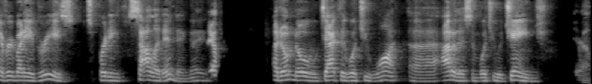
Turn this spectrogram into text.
everybody agrees it's a pretty solid ending. Yeah. I don't know exactly what you want uh, out of this and what you would change. Yeah.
